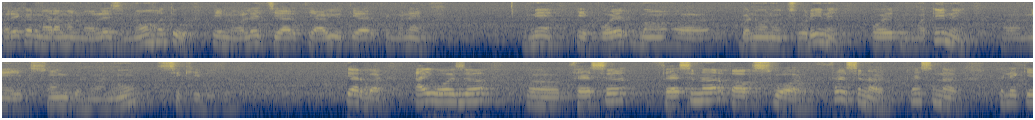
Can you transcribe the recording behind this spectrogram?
ખરેખર મારામાં નોલેજ ન હતું, એ નોલેજ જ્યારથી આવ્યું ત્યારથી મને, મેં એ પોએટ બનવાનું છોડીને પોએટ મટીને મેં એક સોંગ બનવાનું શીખી લીધું. ત્યારબાદ I was a fashion fashioner of sword fashioner fashioner એટલે કે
